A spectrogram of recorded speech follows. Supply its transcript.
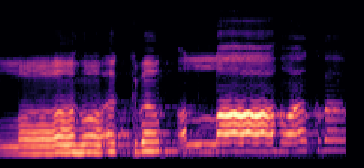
الله أكبر الله أكبر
